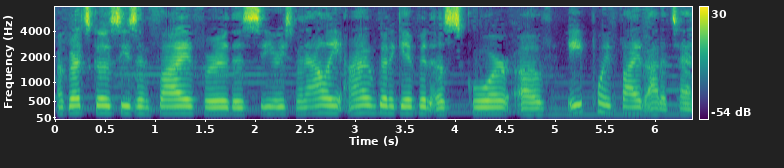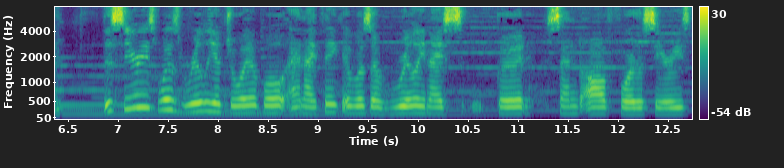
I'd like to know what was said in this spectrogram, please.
Aggretsuko Season 5 for the series finale, I'm going to give it a score of 8.5 out of 10. This series was really enjoyable, and I think it was a really nice, good send off for the series.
